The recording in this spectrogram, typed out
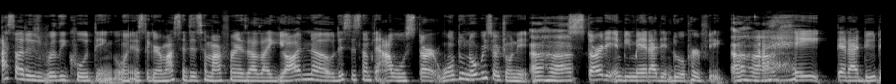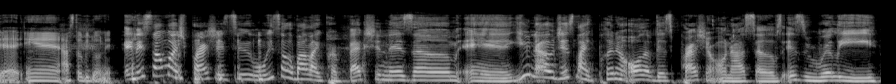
I saw this really cool thing on Instagram. I sent it to my friends. I was like, y'all know this is something I will start. Won't do no research on it. Uh-huh. Start it and be mad I didn't do it perfect. Uh-huh. I hate that I do that and I still be doing it. And it's so much pressure too. When we talk about like perfectionism and, you know, just like putting all of this pressure on ourselves, it's really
